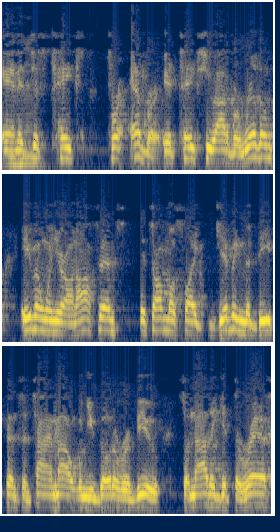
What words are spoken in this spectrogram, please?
and mm-hmm. it just takes forever. It takes you out of a rhythm. Even when you're on offense, it's almost like giving the defense a timeout when you go to review. So now they get to rest.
